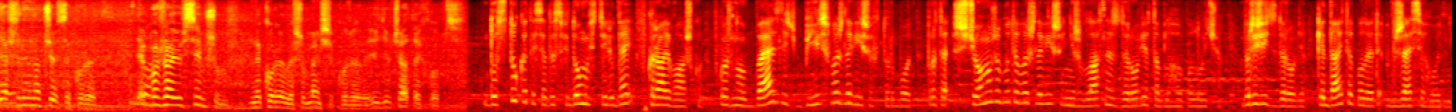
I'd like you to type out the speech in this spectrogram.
Я ще не навчився курити. Я бажаю всім, щоб не курили, щоб менше курили. І дівчата, і хлопці. Достукатися до свідомості людей вкрай важко. В кожного безліч більш важливіших турбот. Проте, що може бути важливіше, ніж власне здоров'я та благополуччя? Бережіть здоров'я, кидайте палити вже сьогодні.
